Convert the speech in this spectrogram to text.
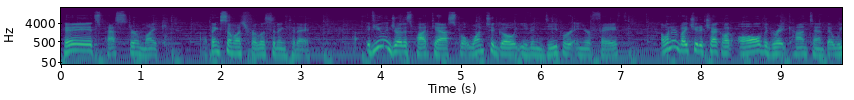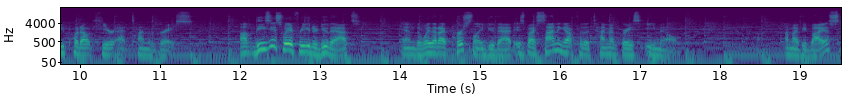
Hey, it's Pastor Mike. Uh, thanks so much for listening today. If you enjoy this podcast but want to go even deeper in your faith, I want to invite you to check out all the great content that we put out here at Time of Grace. Um, the easiest way for you to do that, and the way that I personally do that, is by signing up for the Time of Grace email. I might be biased,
